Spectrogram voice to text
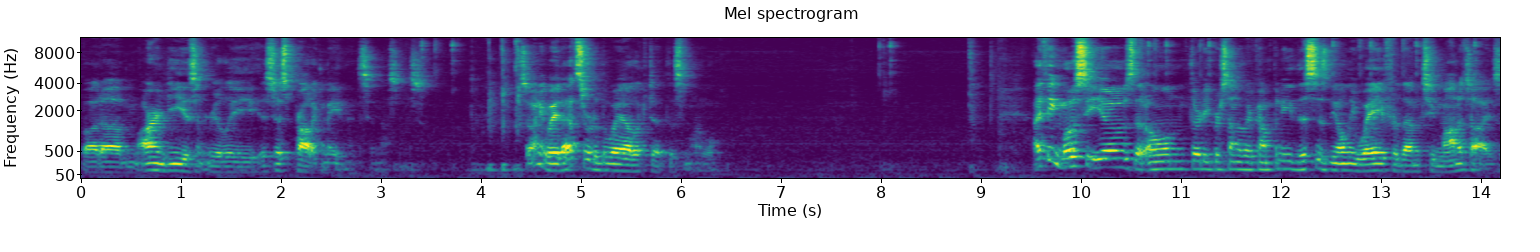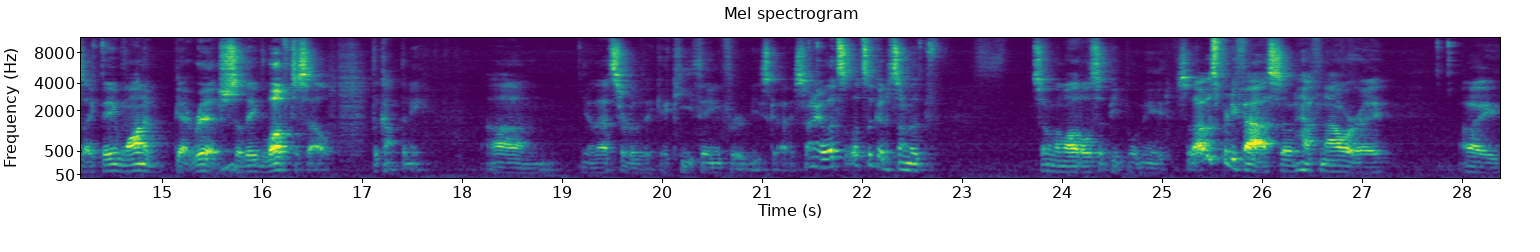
But um, R and D isn't really; it's just product maintenance in essence. So anyway, that's sort of the way I looked at this model. I think most CEOs that own 30% of their company, this is the only way for them to monetize. Like they want to get rich, so they'd love to sell the company. Um, you know, that's sort of like a key thing for these guys. So anyway, let's let's look at some of some of the models that people made. So that was pretty fast. So in half an hour, I I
